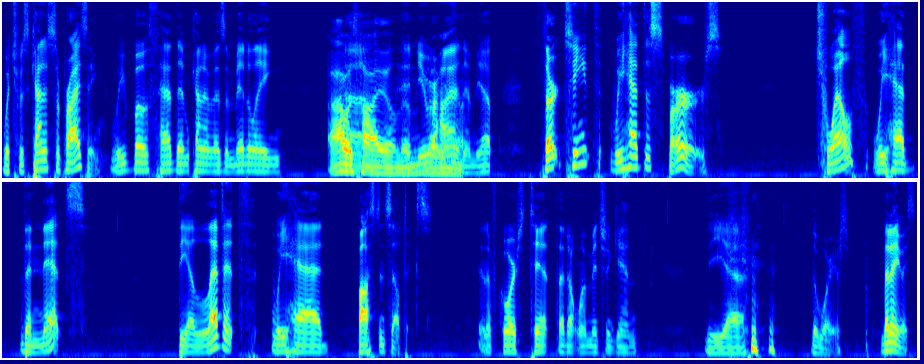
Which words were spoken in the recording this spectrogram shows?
Which was kind of surprising. We both had them kind of as a middling I was um, high on them. And you were high on them, yep. 13th, we had the Spurs. 12th, we had the Nets. The 11th, we had Boston Celtics. and of course tenth. I don't want to mention again the uh, the Warriors. But anyways,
